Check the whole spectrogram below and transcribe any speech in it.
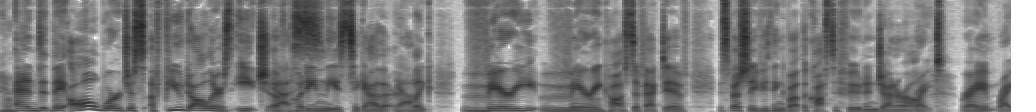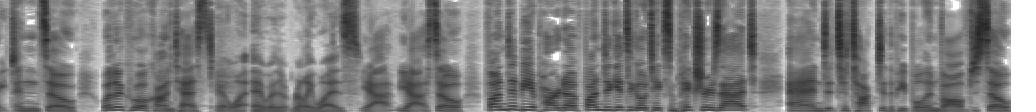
and they all were just a few dollars each Mm-hmm. Yes. of putting these together. Yeah. Like very very cost effective, especially if you think about the cost of food in general. Right. Right. Right. And so, what a cool contest. It was. It was. It really was. Yeah, yeah. So fun to be a part of, fun to get to go take some pictures at, and to talk to the people involved. So,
